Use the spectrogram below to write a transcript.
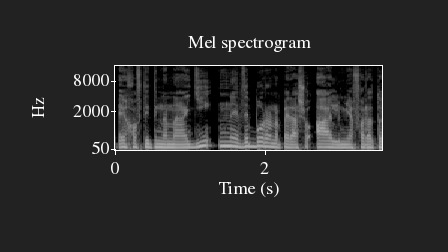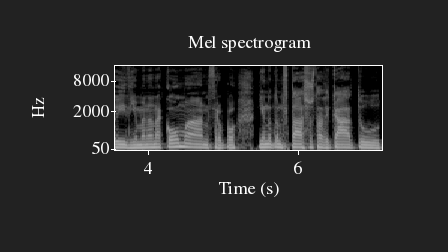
έχω αυτή την ανάγκη, ναι δεν μπορώ να περάσω άλλη μια φορά το ίδιο με έναν ακόμα άνθρωπο για να τον φτάσω στα δικά του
